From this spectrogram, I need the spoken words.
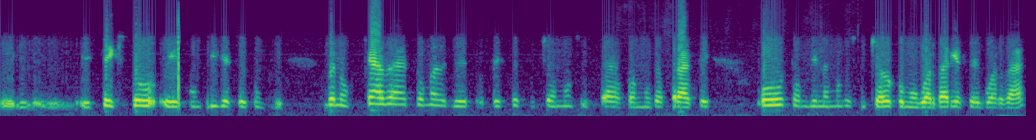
el, texto cumplir y hacer cumplir. Bueno, cada toma de protesta escuchamos esta famosa frase o también hemos escuchado como guardar y hacer guardar,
